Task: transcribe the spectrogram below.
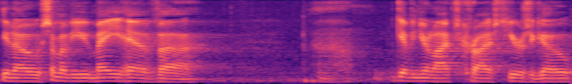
You know, some of you may have uh, uh, given your life to Christ years ago,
